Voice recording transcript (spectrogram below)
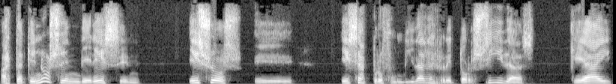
Hasta que no se enderecen esos, eh, esas profundidades retorcidas que hay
